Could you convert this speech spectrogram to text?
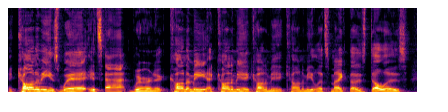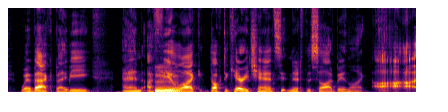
Economy is where it's at. We're an economy, economy, economy, economy. Let's make those dollars. We're back, baby." And I feel Mm. like Dr. Kerry Chant sitting there to the side, being like, "Ah,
